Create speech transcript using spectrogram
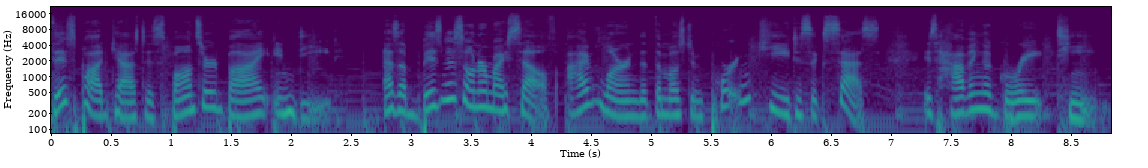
This podcast is sponsored by Indeed. As a business owner myself, I've learned that the most important key to success is having a great team.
